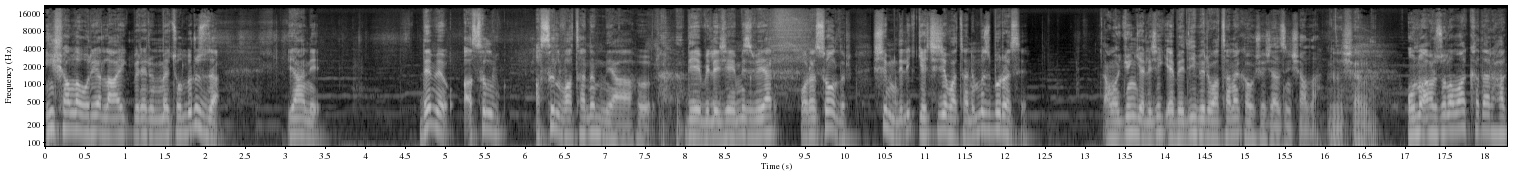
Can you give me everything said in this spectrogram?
İnşallah oraya layık birer ümmet oluruz da yani değil mi asıl asıl vatanım yahu diyebileceğimiz bir yer orası olur. Şimdilik geçici vatanımız burası. Ama gün gelecek ebedi bir vatana kavuşacağız inşallah. İnşallah. Onu arzulamak kadar hak,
